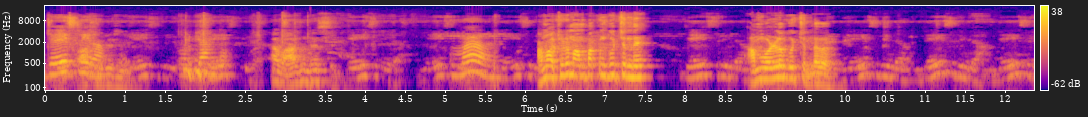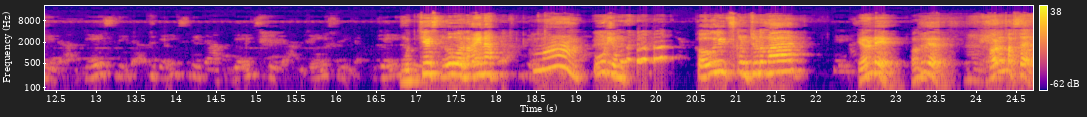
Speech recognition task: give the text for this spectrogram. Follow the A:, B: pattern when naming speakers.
A: జై శ్రీరామ్.
B: అమ్మా.
C: అమ్మ చూడు మా అమ్మ పక్కన కూర్చుంది. అమ్మ ఒళ్ళో కూర్చుంది అగో. ముచ్చేసి ఓ నాయన.
B: అమ్మా.
C: ఊడి కౌగిలించుకొని చూడమ్మా. ఏమండి? పంతులు గారు. చూడండి ఒకసారి.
